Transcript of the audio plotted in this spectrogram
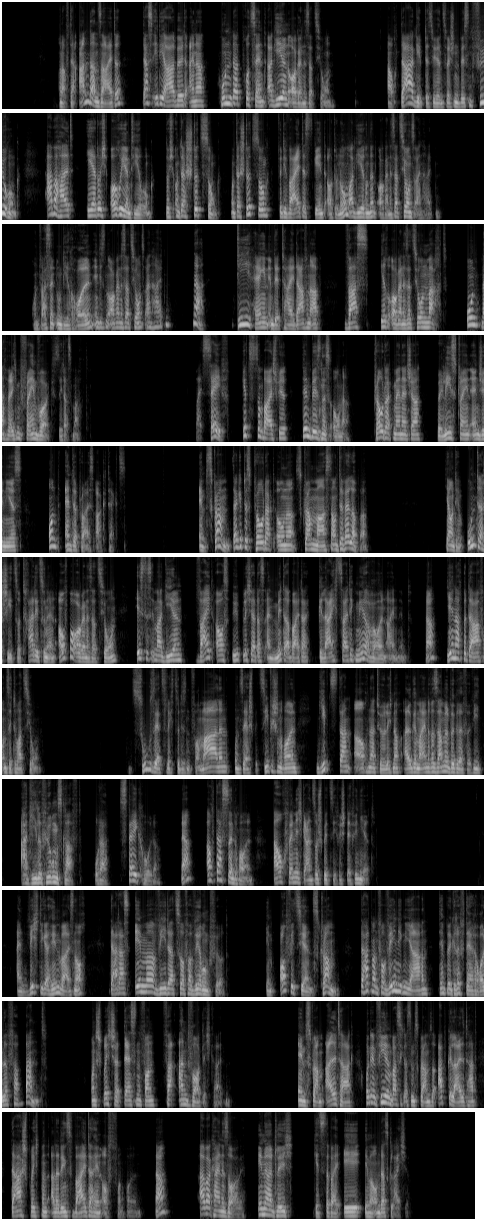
Und auf der anderen Seite das Idealbild einer 100% agilen Organisation. Auch da gibt es, wie wir inzwischen wissen, Führung, aber halt eher durch Orientierung durch Unterstützung. Unterstützung für die weitestgehend autonom agierenden Organisationseinheiten. Und was sind nun die Rollen in diesen Organisationseinheiten? Na, die hängen im Detail davon ab, was ihre Organisation macht und nach welchem Framework sie das macht. Bei SAFE gibt es zum Beispiel den Business Owner, Product Manager, Release Train Engineers und Enterprise Architects. Im Scrum, da gibt es Product Owner, Scrum Master und Developer. Ja, und im Unterschied zur traditionellen Aufbauorganisation ist es im Agilen weitaus üblicher, dass ein Mitarbeiter gleichzeitig mehrere Rollen einnimmt. Ja? Je nach Bedarf und Situation. Zusätzlich zu diesen formalen und sehr spezifischen Rollen gibt es dann auch natürlich noch allgemeinere Sammelbegriffe wie agile Führungskraft oder Stakeholder. Ja? Auch das sind Rollen, auch wenn nicht ganz so spezifisch definiert. Ein wichtiger Hinweis noch, da das immer wieder zur Verwirrung führt. Im offiziellen Scrum, da hat man vor wenigen Jahren den Begriff der Rolle verbannt und spricht stattdessen von Verantwortlichkeiten. Im Scrum-Alltag und in vielen, was sich aus dem Scrum so abgeleitet hat, da spricht man allerdings weiterhin oft von Rollen. Ja? Aber keine Sorge, Inhaltlich geht es dabei eh immer um das Gleiche.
